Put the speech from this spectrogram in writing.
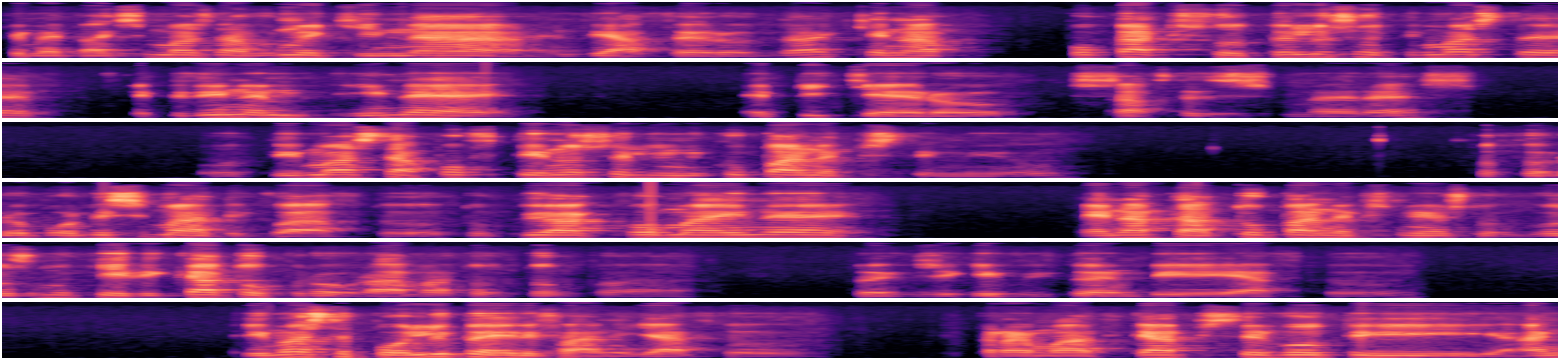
και μεταξύ μας να βρούμε κοινά ενδιαφέροντα και να πω κάτι στο τέλος ότι είμαστε, επειδή είναι, είναι επίκαιρο σε αυτές τις μέρες, ότι είμαστε απόφοιτοι ενό ελληνικού πανεπιστημίου. Το θεωρώ πολύ σημαντικό αυτό, το οποίο ακόμα είναι ένα από τα top πανεπιστήμια στον κόσμο και ειδικά το πρόγραμμα, το, top, το executive, το MBA αυτό. Είμαστε πολύ περήφανοι γι' αυτό. Πραγματικά πιστεύω ότι αν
